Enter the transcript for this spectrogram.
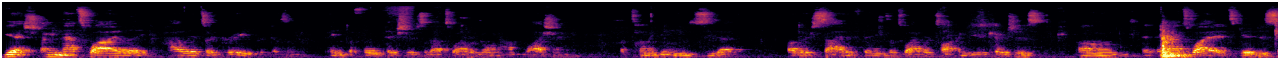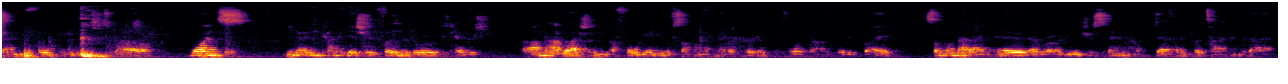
Yes, I mean that's why like highlights are great, but it doesn't paint the full picture. So that's why we're going out and watching a ton of games to see that other side of things. That's why we're talking to your coaches, um, and, and that's why it's good to send full games as well. Once you know you kind of get your foot in the door with the coach. I'm not watching a full game with someone I've never heard of before, probably, but someone that I know that we're already interested in, I'll definitely put time into that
